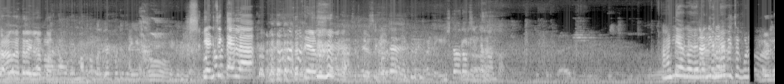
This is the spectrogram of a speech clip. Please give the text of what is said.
ನಾವು ಆ ಥರ ಇಲ್ಲಪ್ಪ. ಹೆಣ್ಣು ಸಿಗ್ತಾ ಇಲ್ಲ. ಸತ್ಯ ಹೇಳ್ಬೇಕು ಇವಾಗ. ಆಂಟಿ ಆಗೋದು ಬಿಡು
